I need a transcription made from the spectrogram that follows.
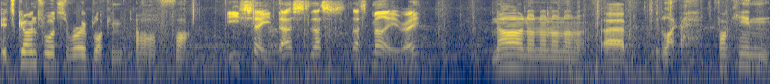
It's going towards the roadblock and, oh fuck. East side. That's that's that's Millie, right? No, no, no, no, no, no. Uh, like, fucking...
